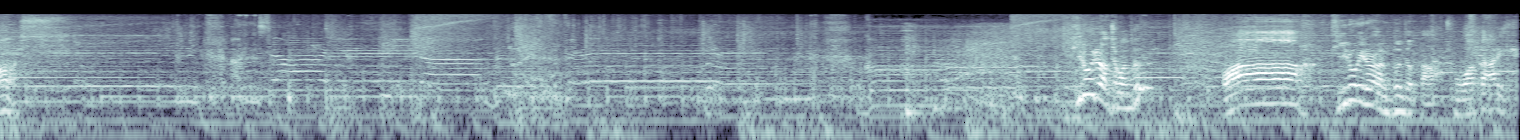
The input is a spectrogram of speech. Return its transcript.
아 맛있어. 뒤로 일어났죠 방금? 와 뒤로 일어나면 던졌다. 좋아 딸이.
